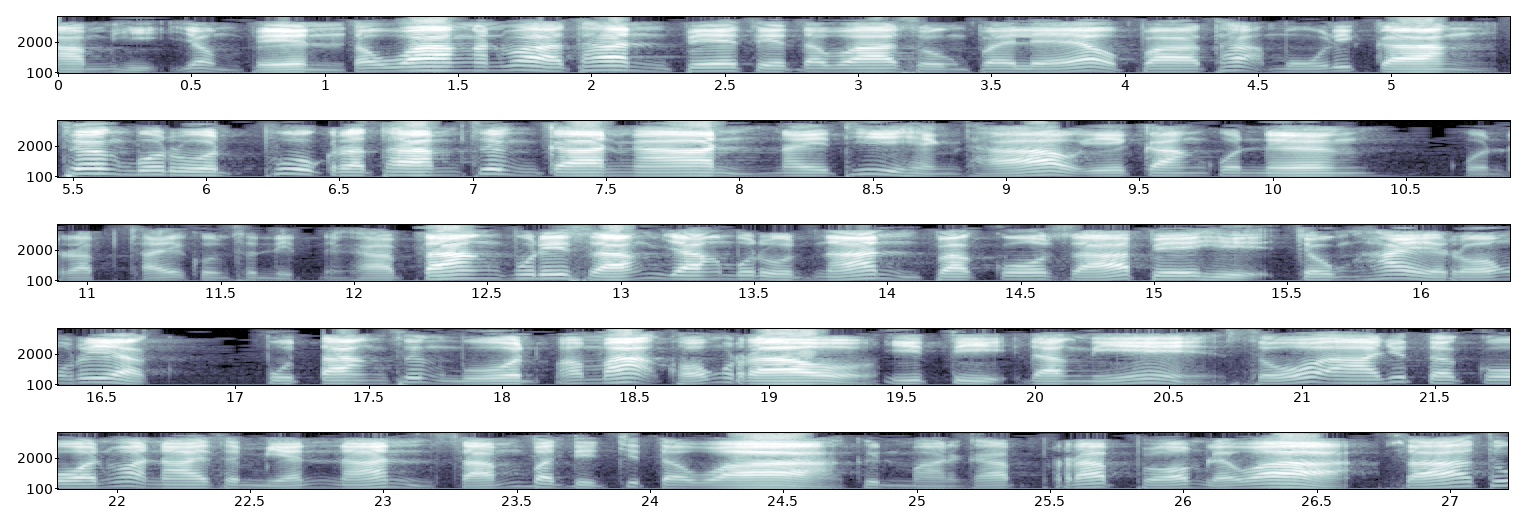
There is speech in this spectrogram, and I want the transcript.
อัมหิย่อมเป็น ตะวางกันว่าท่านเปเสตวาส่งไปแล้วปาทะมูลิกัง ซึ่งบุรุษผู้กระทำซึ่งการงานในที่แห่งเท้าเอกังคนหนึ่ง คนรับใช้คนสนิทนะครับ ตั้งปุริสังยังบุรุษนั้นปะโกสาเปหิจงให้ร้องเรียกปุตังซึ่งบุตรมะมะของเรา อิติดังนี้ โสอายุตะโกนว่านายเสมียนนั้น สัมปติชิตวาขึ้นมาครับ รับพร้อมแล้วว่า สาธุ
